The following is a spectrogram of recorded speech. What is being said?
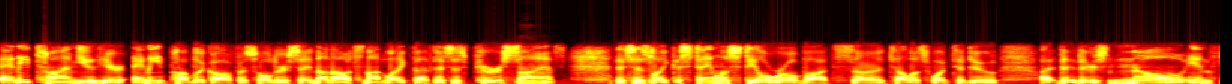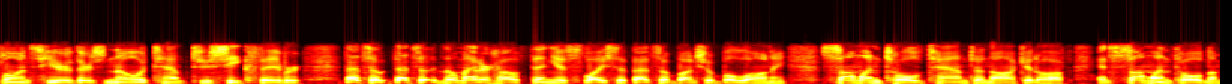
Anytime you hear any public office holder say, no, no, it's not like that. This is pure mm-hmm. science. Mm. This is like stainless steel robots uh, tell us what to do. Uh, th- there's no influence here. There's no attempt to seek favor. That's a, that's a, no matter how thin you slice it, that's a bunch of baloney. Someone told Tam to knock it off, and someone told them,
